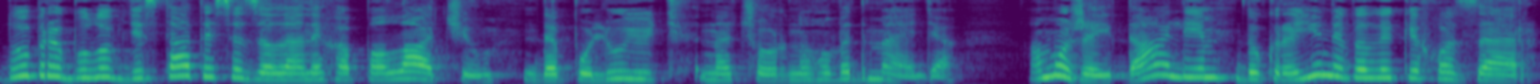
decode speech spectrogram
Добре було б дістатися зелених апалачів, де полюють на чорного ведмедя, а може, й далі, до країни Великих Озер.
